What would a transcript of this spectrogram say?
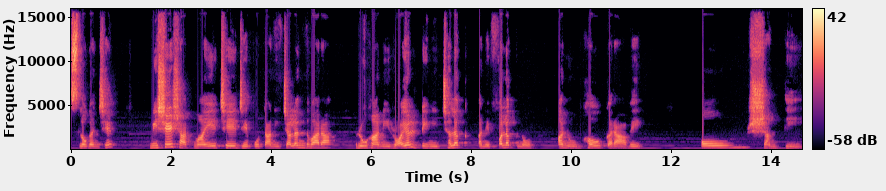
સ્લોગન છે વિશેષ આત્મા એ છે જે પોતાની ચલન દ્વારા રૂહાની રોયલ્ટીની ઝલક અને ફલકનો અનુભવ કરાવે. ઓમ શાંતિ.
